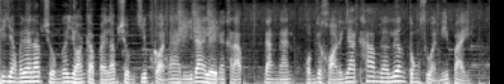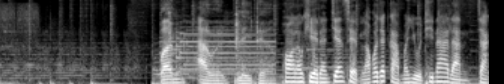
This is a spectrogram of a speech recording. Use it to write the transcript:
ที่ยังไม่ได้รับชมก็ย้อนกลับไปรับชมคลิปก่อนหน้านี้ได้เลยนะครับ ดังนั้นผมจะขออนุญาตข้ามเนื้อเรื่องตรงส่วนนี้ไป One hour later. พอเราเคลียร์ดันเจียนเสร็จเราก็จะกลับมาอยู่ที่หน้าดัน จาก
